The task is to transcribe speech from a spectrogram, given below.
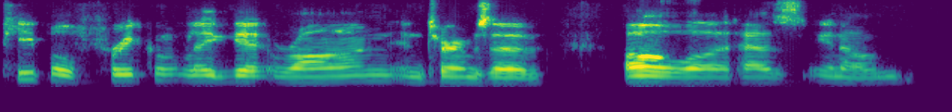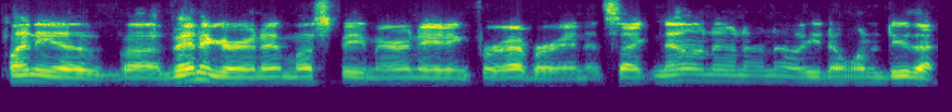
people frequently get wrong in terms of, oh well, it has you know plenty of uh, vinegar and it must be marinating forever, and it's like no, no, no, no, you don't want to do that.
